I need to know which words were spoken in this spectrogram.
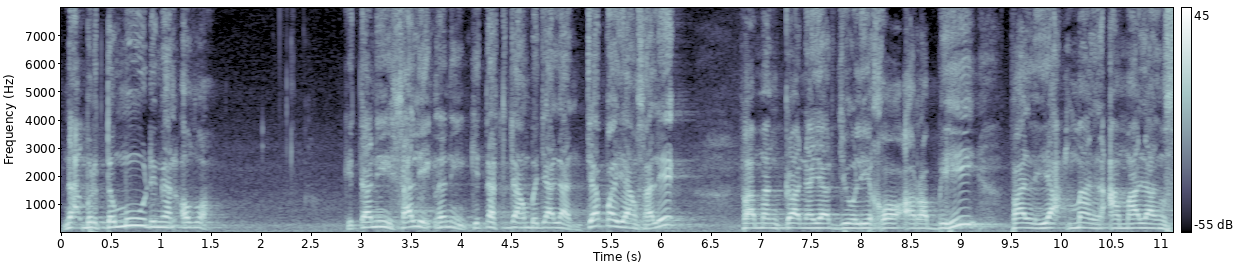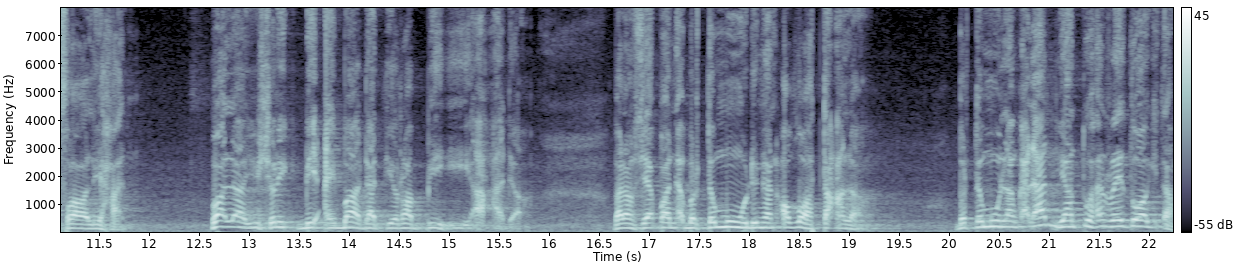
nak bertemu dengan Allah kita ni salik lah ni. Kita sedang berjalan. Siapa yang salik? Faman kana yarju liqa'a rabbih falyamal amalan salihan. Wala yusyrik bi ibadati rabbih ahada. Barang siapa nak bertemu dengan Allah Taala. Bertemu dalam keadaan yang Tuhan redha kita.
